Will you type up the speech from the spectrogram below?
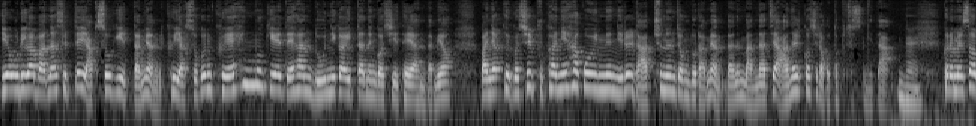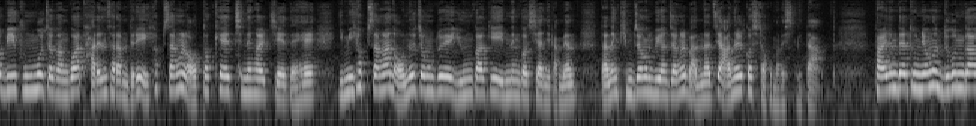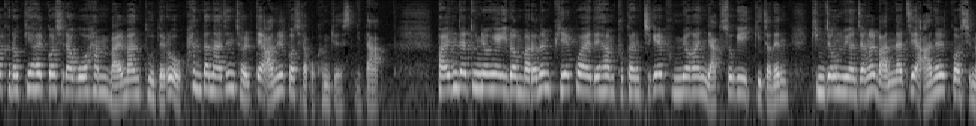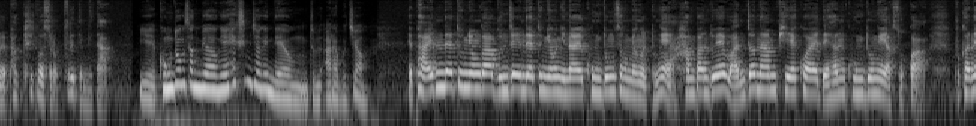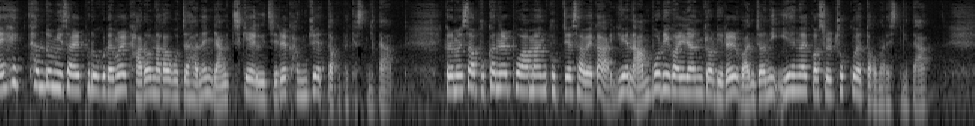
이에 우리가 만났을 때 약속이 있다면 그 약속은 그의 핵무기에 대한 논의가 있다는 것이 돼야 한다며 만약 그것이 북한이 하고 있는 일을 낮추는 정도라면 나는 만나지 않을 것이라고 덧붙였습니다. 네. 그러면서 미 국무장관과 다른 사람들이 협상을 어떻게 진행할지에 대해 이미 협상한 어느 정도의 윤곽이 있는 것이 아니라면 나는 김정은 위원장을 만나지 않을 것이라고 말했습니다. 바이든 대통령은 누군가 그렇게 할 것이라고 한 말만 토대로 판단하진 절대 않을 것이라고 강조했습니다. 바이든 대통령의 이런 발언은 비핵화에 대한 북한 측의 분명한 약속이 있기 전엔 김정은 위원장을 만나지 않을 것임을 밝힌 것으로 풀이됩니다. 예, 공동성명의 핵심적인 내용 좀 알아보죠. 바이든 대통령과 문재인 대통령은 이날 공동 성명을 통해 한반도의 완전한 비핵화에 대한 공동의 약속과 북한의 핵 탄도미사일 프로그램을 다뤄나가고자 하는 양측의 의지를 강조했다고 밝혔습니다. 그러면서 북한을 포함한 국제사회가 유엔 안보리 관련 결의를 완전히 이행할 것을 촉구했다고 말했습니다.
